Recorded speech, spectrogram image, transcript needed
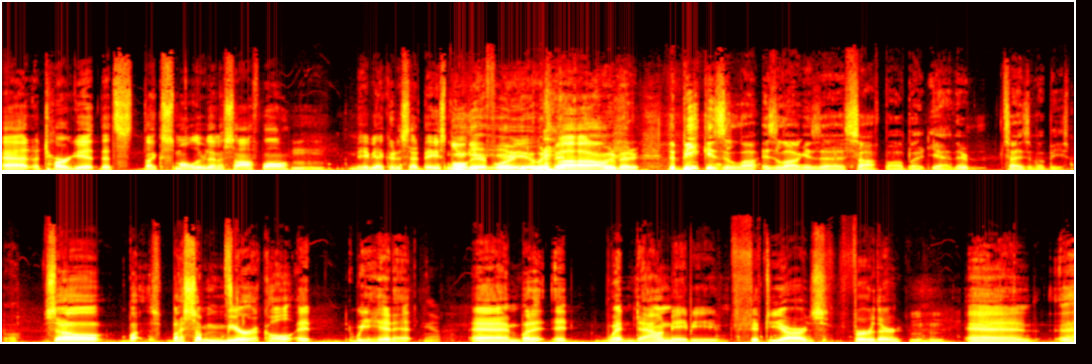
at a target that's like smaller than a softball. Maybe I could have said baseball Mm-hmm. You there get- for yeah, you. It would have been. Um, it would have been. The beak is as long as long as a softball, but yeah, they're size of a baseball. So, but by some miracle, it we hit it, Yep. and but it, it went down maybe 50 yards further, Mm-hmm. and uh,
